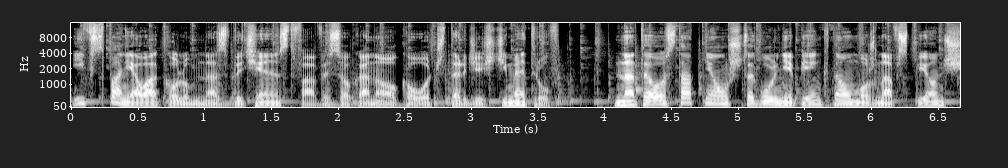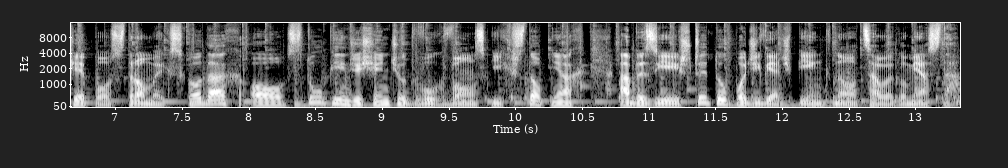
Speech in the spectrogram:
i wspaniała kolumna zwycięstwa, wysoka na około 40 metrów. Na tę ostatnią, szczególnie piękną, można wspiąć się po stromych schodach o 152 wąskich stopniach, aby z jej szczytu podziwiać piękno całego miasta.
